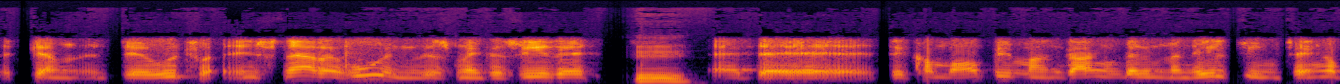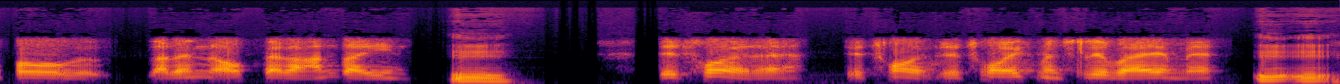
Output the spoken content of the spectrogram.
det kan- det er ud, en snært af huden, hvis man kan sige det, Mm. at øh, det kommer op i mig en gang imellem, man hele tiden tænker på, hvordan opfatter andre en. Mm. Det tror jeg da. Det tror jeg, det tror jeg ikke, man slipper af med. Mm-mm.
